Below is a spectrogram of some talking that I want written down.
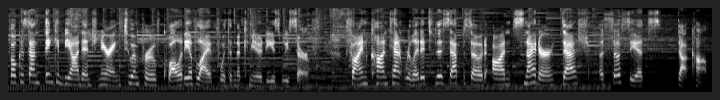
focused on thinking beyond engineering to improve quality of life within the communities we serve. Find content related to this episode on snyder-associates.com.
